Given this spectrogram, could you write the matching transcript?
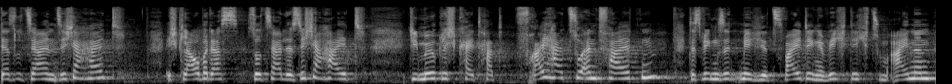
der sozialen Sicherheit. Ich glaube, dass soziale Sicherheit die Möglichkeit hat, Freiheit zu entfalten. Deswegen sind mir hier zwei Dinge wichtig. Zum einen,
